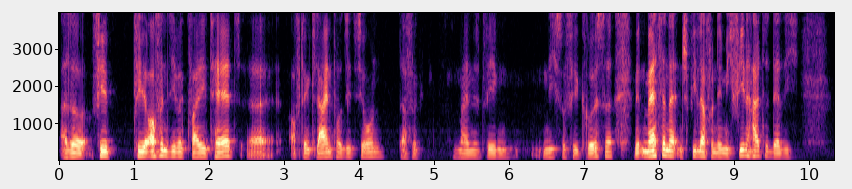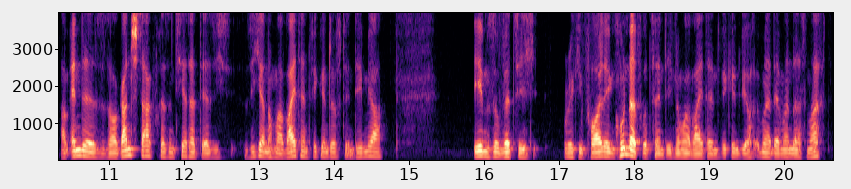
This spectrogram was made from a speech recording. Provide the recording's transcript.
also viel, viel offensive Qualität äh, auf den kleinen Positionen, dafür meinetwegen nicht so viel Größe. Mit Messenet ein Spieler, von dem ich viel halte, der sich am Ende der Saison ganz stark präsentiert hat, der sich sicher nochmal weiterentwickeln dürfte in dem Jahr. Ebenso wird sich Ricky Pauling hundertprozentig nochmal weiterentwickeln, wie auch immer der Mann das macht.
